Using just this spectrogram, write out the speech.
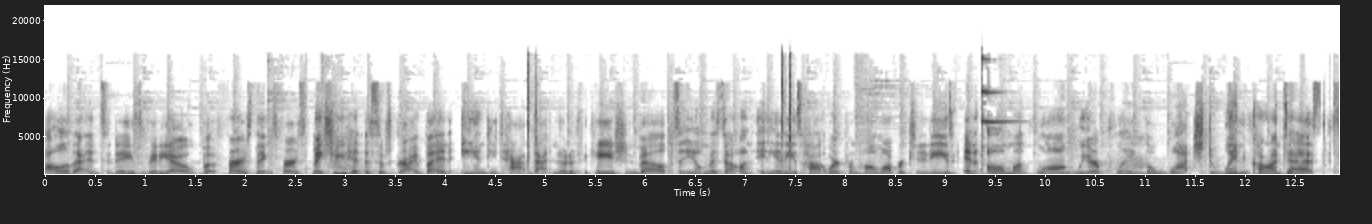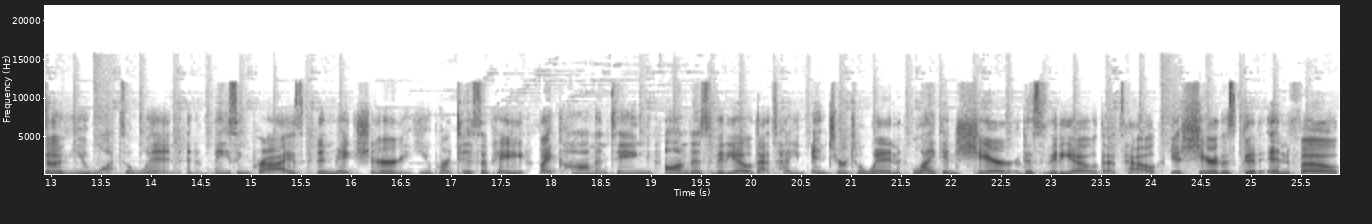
all of that in today's video. But first things first, make sure you hit the subscribe button and you tap that notification bell so you don't miss out on any of these hot work from home opportunities. And all month long, we are playing the Watch to Win contest. So if you want to win an amazing prize, then make sure you participate by commenting on this video. That's how you enter to win. Like and share this video. That's how you share this good info.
